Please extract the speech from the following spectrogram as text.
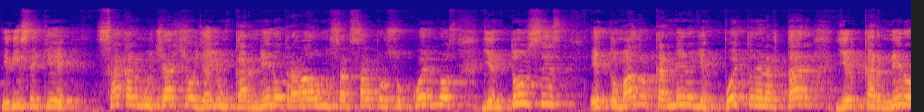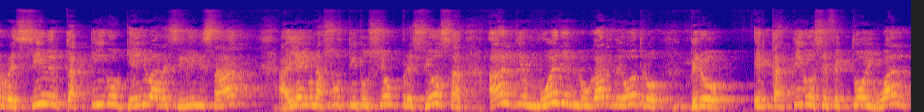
y dice que saca al muchacho y hay un carnero trabado en un zarzal por sus cuernos y entonces es tomado el carnero y es puesto en el altar y el carnero recibe el castigo que iba a recibir Isaac. Ahí hay una sustitución preciosa. Alguien muere en lugar de otro, pero el castigo se efectuó igual.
